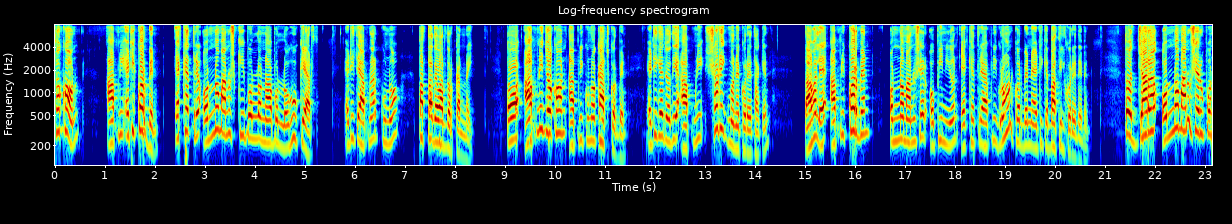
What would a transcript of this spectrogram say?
তখন আপনি এটি করবেন। এক্ষেত্রে অন্য মানুষ কি বলল, না বলল হু কেয়ার্স এটিতে আপনার কোনো পাত্তা দেওয়ার দরকার নাই। তো আপনি যখন, আপনি কোনো কাজ করবেন, এটিকে যদি আপনি সঠিক মনে করে থাকেন, তাহলে আপনি করবেন। অন্য মানুষের অপিনিয়ন এক্ষেত্রে আপনি গ্রহণ করবেন না, এটিকে বাতিল করে দেবেন। তো যারা অন্য মানুষের উপর,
